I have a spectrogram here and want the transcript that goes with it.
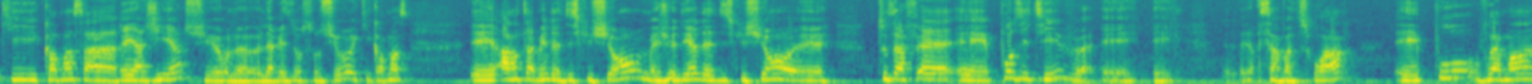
qui commencent à réagir sur les réseaux sociaux et qui commencent à entamer des discussions, mais je dirais des discussions euh, tout à fait euh, positives et, euh, ça va de soi, et pour vraiment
